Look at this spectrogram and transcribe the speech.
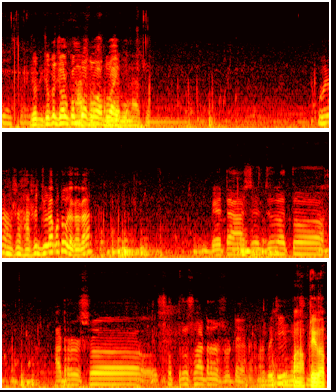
গেছে যত জল কমবো তত অত আইবো। ওই না হাঁসের জোড়া কত করে কাকা? বেটা হাঁসের জোড়া তো আঠারোশো সতেরোশো আঠারোশো টাকা। বাপরে বাপ।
